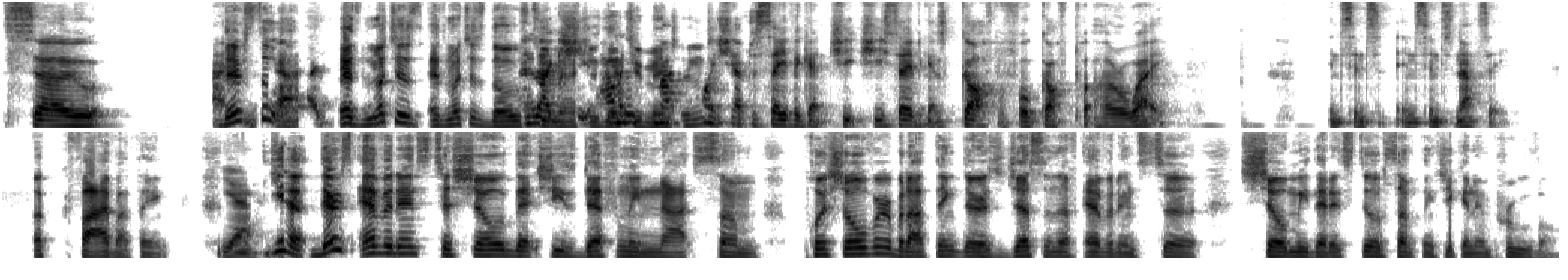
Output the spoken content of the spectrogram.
so There's still yeah, as much as as much as those and two like matches she, how that many you mentioned. points she have to save against? She, she saved against Gauff before Gauff put her away in in Cincinnati. uh, five, I think. Yeah, Yeah, there's evidence to show that she's definitely not some pushover, but I think there's just enough evidence to show me that it's still something she can improve on.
